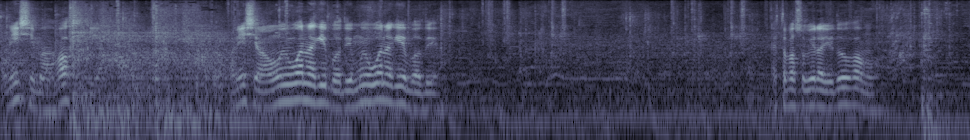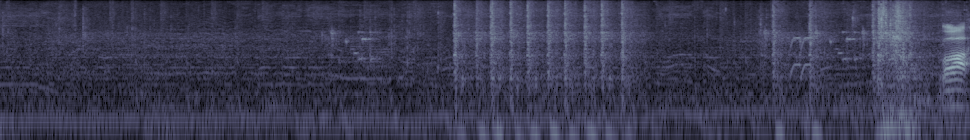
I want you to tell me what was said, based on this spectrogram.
Buenísima, hostia. Buenísima, muy buen equipo, tío. Muy buen equipo, tío. Esto para subir a YouTube, vamos. Buah.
